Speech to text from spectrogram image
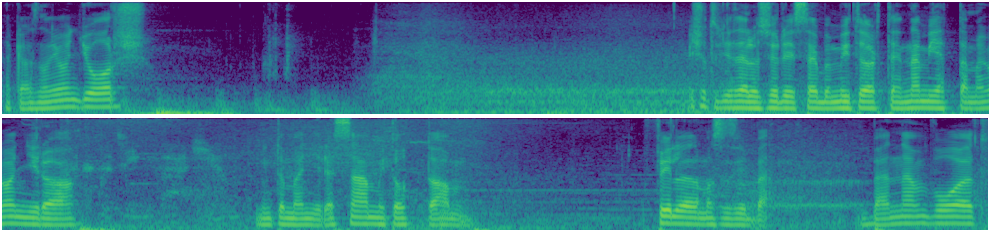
nekem ez nagyon gyors. És ott ugye az előző részekben mi történt, nem ijedtem meg annyira, mint amennyire számítottam. A félelem az azért be bennem volt.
